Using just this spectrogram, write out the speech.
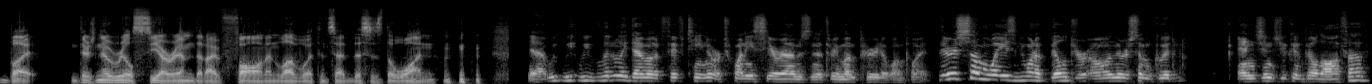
But there's no real CRM that I've fallen in love with and said this is the one. Yeah, we, we, have literally demoed 15 or 20 CRMs in a three month period at one point. There are some ways, if you want to build your own, there are some good engines you can build off of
